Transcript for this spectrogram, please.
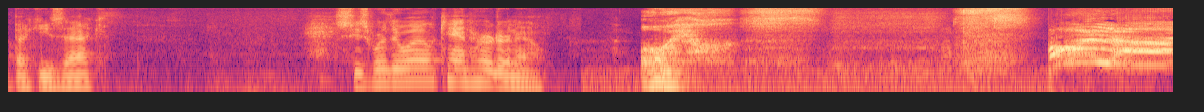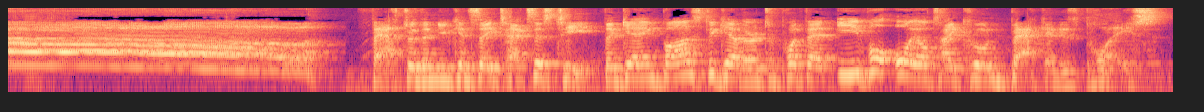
About Becky, Zach. She's where the oil can't hurt her now. Oil. Oil! Faster than you can say Texas T, the gang bonds together to put that evil oil tycoon back in his place.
